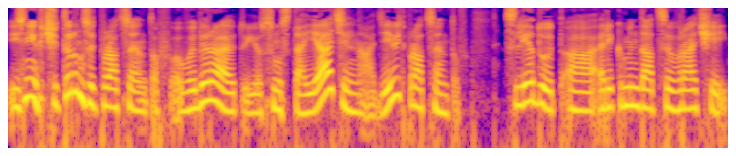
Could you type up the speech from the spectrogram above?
Из них 14% выбирают ее самостоятельно, а 9% следуют а, рекомендации врачей.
